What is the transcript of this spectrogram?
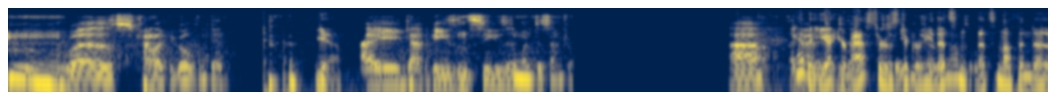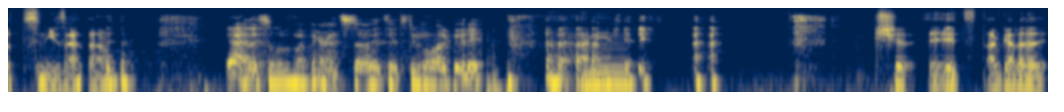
was kind of like the golden kid. yeah. I got B's and C's and went to Central. Uh, yeah, but you got your master's degree. That's that's nothing to sneeze at, though. yeah, I still live with my parents, so it's it's doing a lot of good. Eh? I mean, it's I've got a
